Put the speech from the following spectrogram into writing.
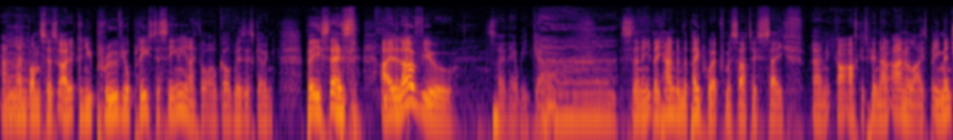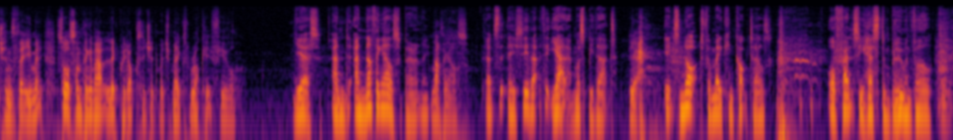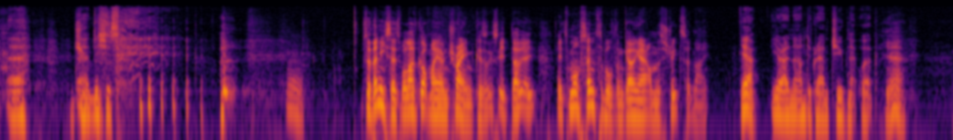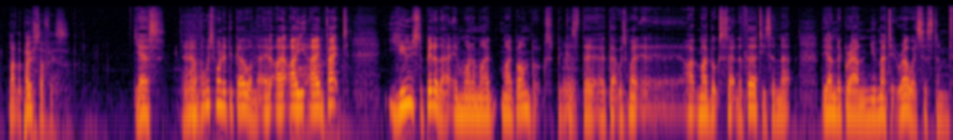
and then Bond says, "Uh, "Can you prove you're pleased to see me?" And I thought, "Oh God, where's this going?" But he says, "I love you." So there we go. So then he, they hand him the paperwork from Masato's safe and ask it to be ana- analysed. But he mentions that he ma- saw something about liquid oxygen, which makes rocket fuel. Yes, and and nothing else apparently. Nothing else. That's the, you see that? Yeah, that must be that. Yeah. It's not for making cocktails or fancy Heston Blumenthal uh, uh, dishes. Hmm. So then he says, "Well, I've got my own train because it's, it, it, it's more sensible than going out on the streets at night." Yeah, your own underground tube network. Yeah, like the post office. Yes. Yeah. I've always wanted to go on that. I, I, I in fact, used a bit of that in one of my, my Bond books because the, uh, that was when uh, my book's set in the 30s and that the underground pneumatic railway system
